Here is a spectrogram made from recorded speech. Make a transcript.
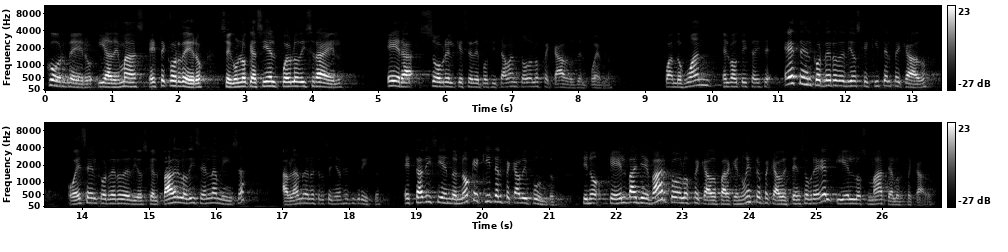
cordero y además este cordero, según lo que hacía el pueblo de Israel, era sobre el que se depositaban todos los pecados del pueblo. Cuando Juan el Bautista dice, este es el cordero de Dios que quita el pecado, o ese es el cordero de Dios que el Padre lo dice en la misa, hablando de nuestro Señor Jesucristo, está diciendo no que quite el pecado y punto, sino que Él va a llevar todos los pecados para que nuestros pecados estén sobre Él y Él los mate a los pecados.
